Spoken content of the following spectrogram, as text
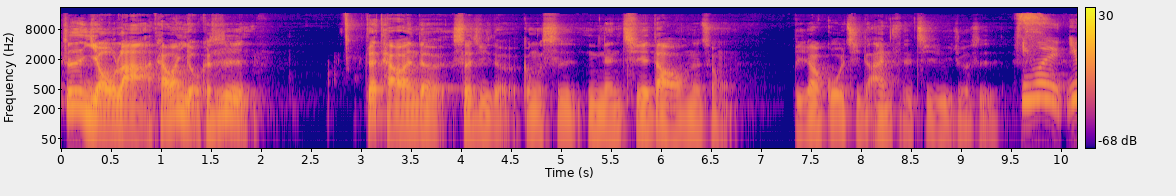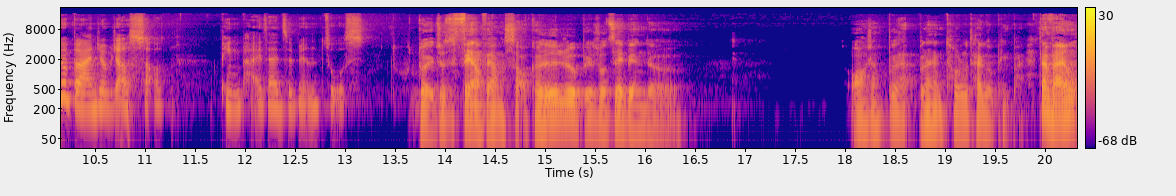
就是有啦，台湾有，可是，在台湾的设计的公司，你能接到那种比较国际的案子的几率，就是因为因为本来就比较少。品牌在这边做事，对，就是非常非常少。可是就比如说这边的，我好像不太不太能透露太多品牌。但反正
